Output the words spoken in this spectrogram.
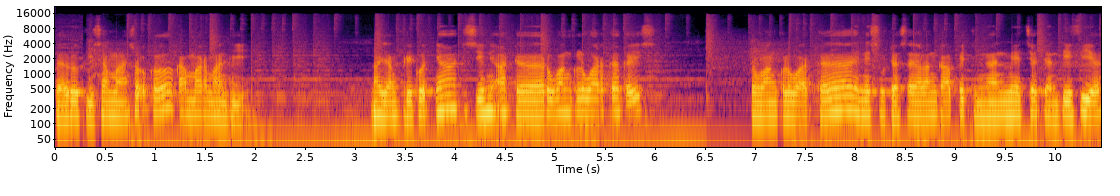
baru bisa masuk ke kamar mandi. Nah, yang berikutnya di sini ada ruang keluarga, guys. Ruang keluarga ini sudah saya lengkapi dengan meja dan TV ya.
